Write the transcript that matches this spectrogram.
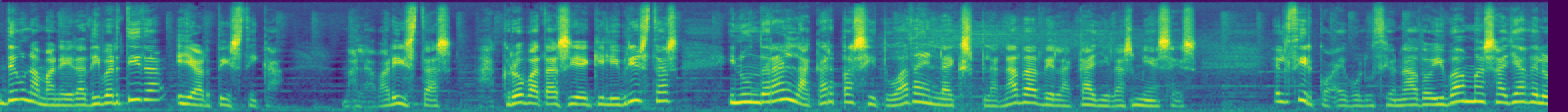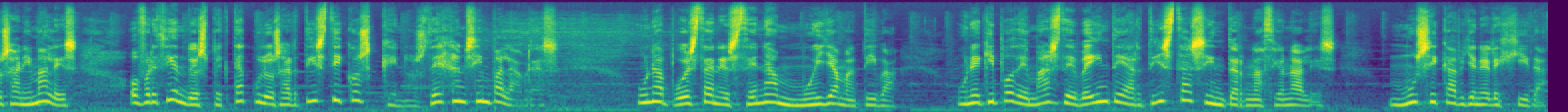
de una manera divertida y artística. Malabaristas, acróbatas y equilibristas inundarán la carpa situada en la explanada de la calle Las Mieses. El circo ha evolucionado y va más allá de los animales, ofreciendo espectáculos artísticos que nos dejan sin palabras. Una puesta en escena muy llamativa, un equipo de más de 20 artistas internacionales, música bien elegida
